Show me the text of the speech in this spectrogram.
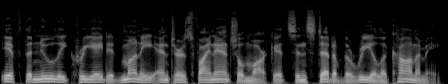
if the newly created money enters financial markets instead of the real economy,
